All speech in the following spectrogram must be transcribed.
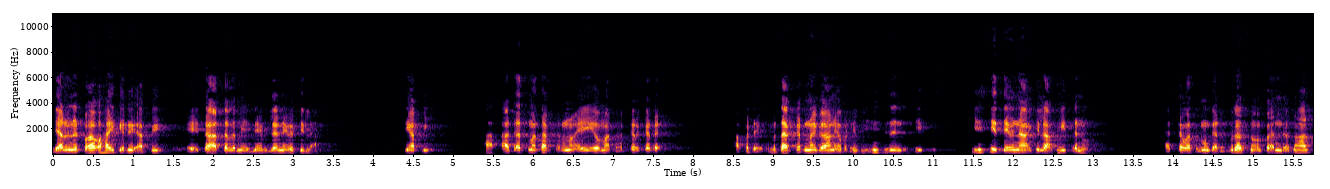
යන්න පහයි කරේ අපි ඒ තාත්තලා මේ නැවිලා නැවතිලා. ඉතින් අපි අදත් මතක් කරනවා ඒව මතක් කර කර අපිට මතක් කරන ගානේ අපිට විශ්සි දෙවනා කියලා අපි හිතනවා. ඇත්ත වශයෙන්ම ගරුතුරස්ම පන්දනාස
